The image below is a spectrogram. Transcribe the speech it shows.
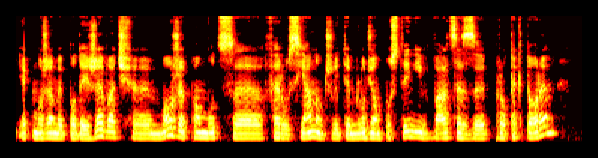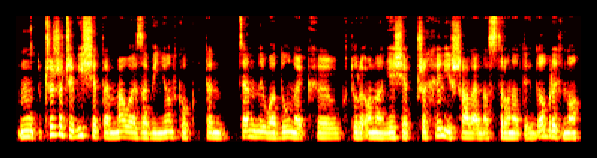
jak możemy podejrzewać, e, może pomóc e, Ferusjanom, czyli tym ludziom pustyni w walce z protektorem. Mm, czy rzeczywiście te małe zawiniątko, ten cenny ładunek, który ona niesie, przechyli szale na stronę tych dobrych? No,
